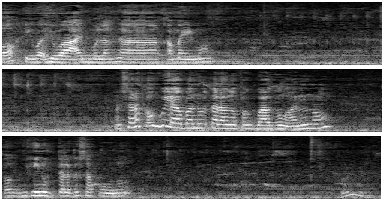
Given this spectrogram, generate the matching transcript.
Oh, hiwa-hiwaan mo lang sa kamay mo. Masarap ang guyabano talaga pag bagong ano, no? Pag hinog talaga sa puno. Mm.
